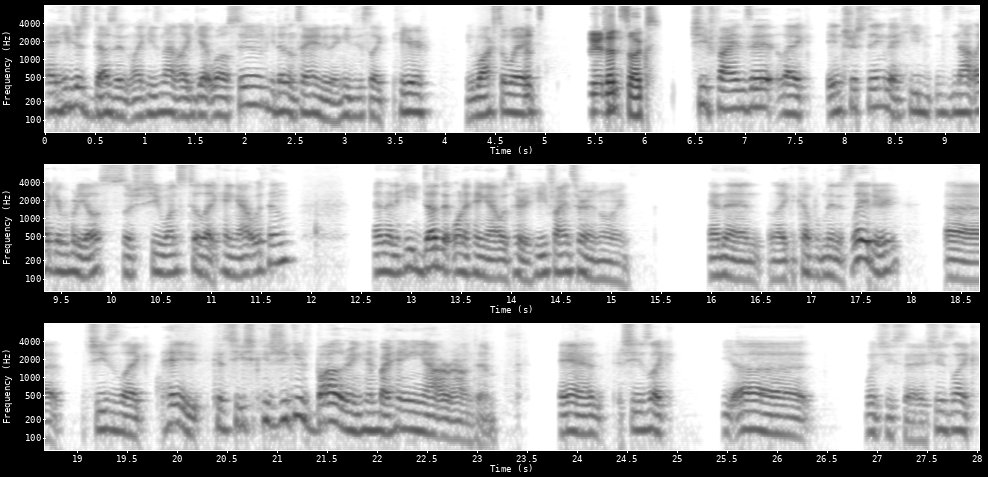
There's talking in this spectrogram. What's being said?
And he just doesn't. Like he's not like get well soon. He doesn't say anything. He just like here. He walks away. That's- Dude, that sucks. she finds it like interesting that he's not like everybody else so she wants to like hang out with him and then he doesn't want to hang out with her he finds her annoying. And then like a couple minutes later uh she's like hey because she, cause she keeps bothering him by hanging out around him. And she's like uh what'd she say? She's like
